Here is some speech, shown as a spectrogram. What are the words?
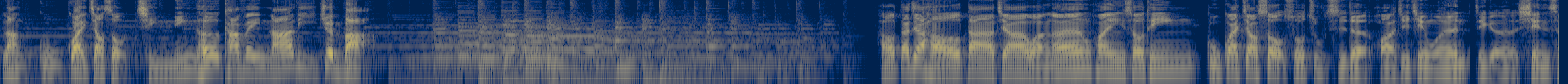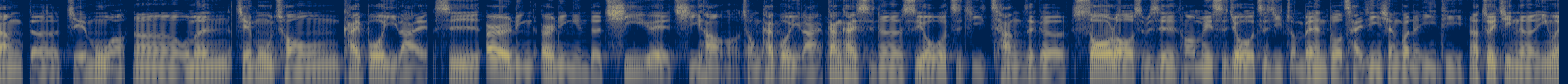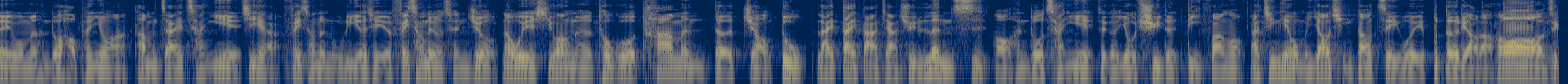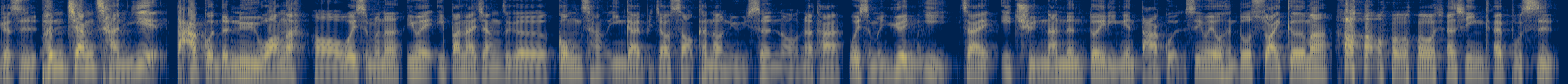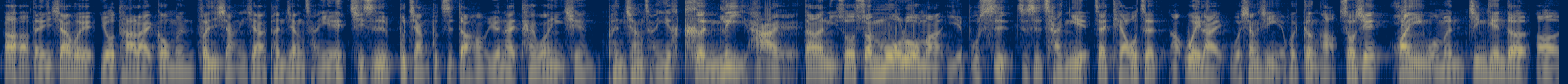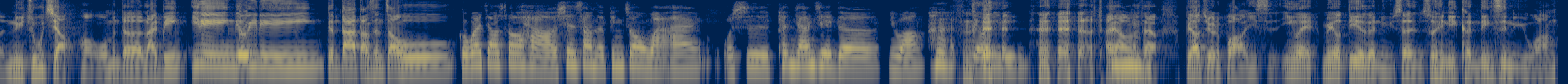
让古怪教授请您喝咖啡拿礼券吧。好，大家好，大家晚安，欢迎收听古怪教授所主持的《华尔街见闻》这个线上的节目哦。那我们节目从开播以来是二零二零年的七月七号哈，从开播以来，刚开始呢是由我自己唱这个 solo，是不是？好，每次就我自己准备很多财经相关的议题。那最近呢，因为我们很多好朋友啊，他们在产业界啊非常的努力，而且也非常的有成就。那我也希望呢，透过他们的角度来带大家去认识哦，很多产业这个有趣的地方哦。那今天我们邀请到这位不得了了哦，这个是喷枪产业打滚的女王啊哦。为什么呢？因为一般来讲，这个工厂应该比较少看到女生哦。那她为什么愿意在一群男人堆里面打滚？是因为有很多帅哥吗？我相信应该不是。等一下会由她来跟我们分享一下喷枪产业。哎，其实不讲不知道哈，原来台湾以前喷。喷枪产业很厉害，当然你说算没落吗？也不是，只是产业在调整啊。未来我相信也会更好。首先欢迎我们今天的呃女主角哦，我们的来宾依林刘依林，跟大家打声招呼。国怪教授好，线上的听众晚安，我是喷枪界的女王刘依林。太好了，太好，不要觉得不好意思，因为没有第二个女生，所以你肯定是女王。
